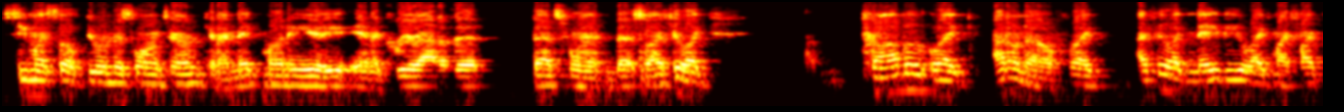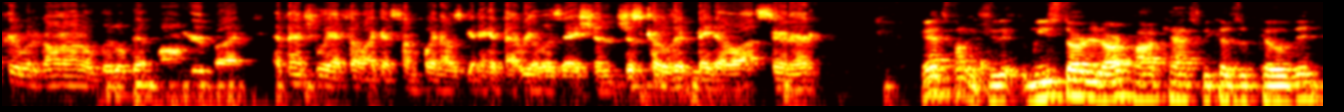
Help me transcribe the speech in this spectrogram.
see myself doing this long term? Can I make money and a career out of it? That's when that. So I feel like probably like I don't know, like I feel like maybe like my fight career would have gone on a little bit longer, but eventually I felt like at some point I was going to hit that realization. Just COVID made it a lot sooner. Yeah, it's funny. See, we started our podcast because of COVID.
